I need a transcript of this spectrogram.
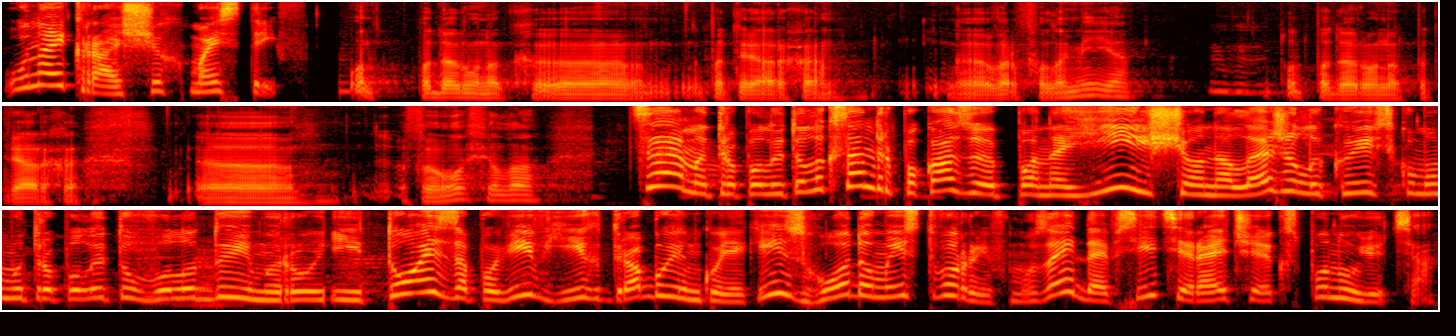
у найкращих майстрів. От подарунок е, патріарха Варфоломія, тут подарунок патріарха е, Феофіла. Це митрополит Олександр показує панагії, що належали київському митрополиту Володимиру, і той заповів їх драбинку, який згодом і створив музей, де всі ці речі експонуються.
